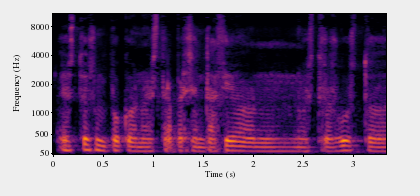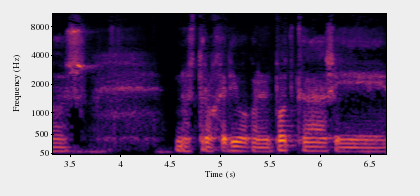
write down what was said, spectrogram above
esto es un poco nuestra presentación, nuestros gustos, nuestro objetivo con el podcast y,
